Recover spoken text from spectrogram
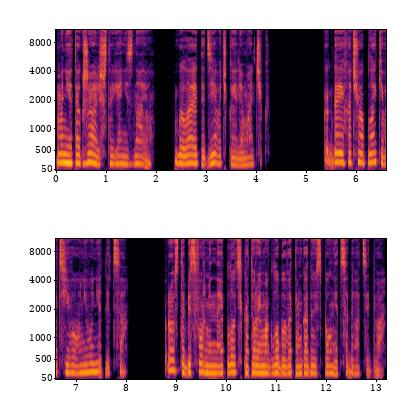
Мне так жаль, что я не знаю, была это девочка или мальчик. Когда я хочу оплакивать его, у него нет лица. Просто бесформенная плоть, которой могло бы в этом году исполниться 22.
